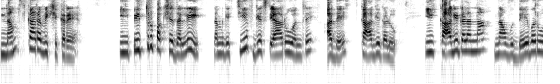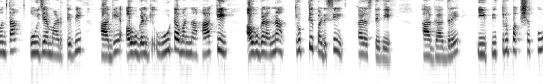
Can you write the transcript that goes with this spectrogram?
ನಮಸ್ಕಾರ ವೀಕ್ಷಕರೇ. ಈ ಪಿತೃಪಕ್ಷದಲ್ಲಿ ನಮಗೆ ಚೀಫ್ ಗೆಸ್ಟ್ ಯಾರು ಅಂದ್ರೆ ಅದೇ ಕಾಗೆಗಳು. ಈ ಕಾಗೆಗಳನ್ನ ನಾವು ದೇವರು ಅಂತ ಪೂಜೆ ಮಾಡ್ತೀವಿ, ಹಾಗೆ ಅವುಗಳಿಗೆ ಊಟವನ್ನ ಹಾಕಿ ಅವುಗಳನ್ನ ತೃಪ್ತಿಪಡಿಸಿ ಕಳಿಸ್ತೀವಿ. ಹಾಗಾದ್ರೆ ಈ ಪಿತೃಪಕ್ಷಕ್ಕೂ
